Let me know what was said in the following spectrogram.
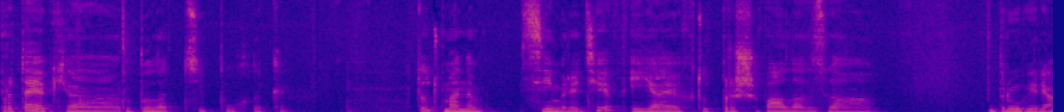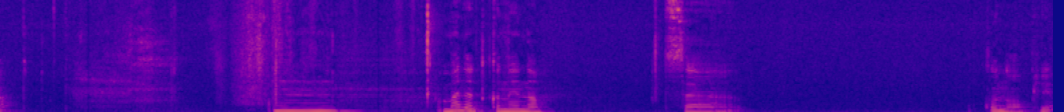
про те, як я робила ці пухлики. Тут в мене сім рядів, і я їх тут пришивала за другий ряд. У мене тканина це коноплі,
